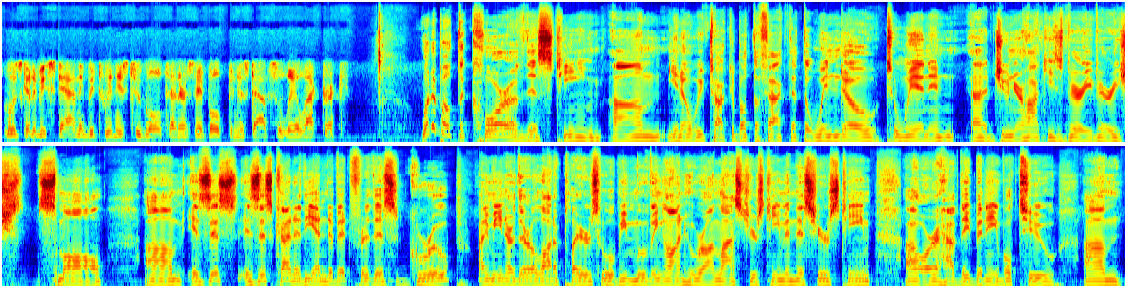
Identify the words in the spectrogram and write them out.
Who's going to be standing between these two goaltenders? They've both been just absolutely electric. What about the core of this team? Um, you know, we've talked about the fact that the window to win in uh, junior hockey is very, very sh- small. Um, is this is this kind of the end of it for this group? I mean, are there a lot of players who will be moving on who are on last year's team and this year's team, uh, or have they been able to um,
